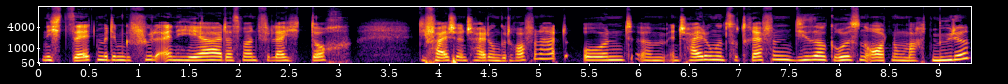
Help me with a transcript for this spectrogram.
nicht selten mit dem Gefühl einher, dass man vielleicht doch die falsche Entscheidung getroffen hat. Und ähm, Entscheidungen zu treffen dieser Größenordnung macht müde.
